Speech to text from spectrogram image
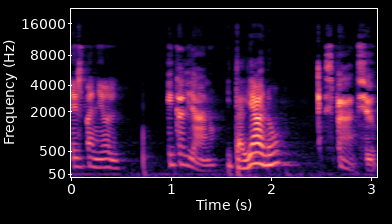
Español. Italiano. italiano, Spazio.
